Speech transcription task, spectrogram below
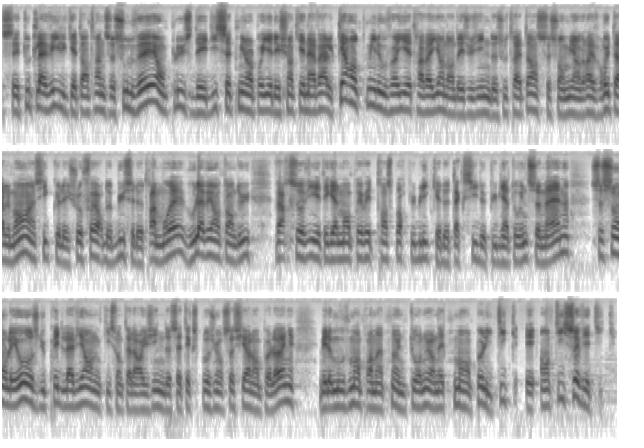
C'est toute la ville qui est en train de se soulever. En plus des 17 000 employés des chantiers navals, 40 000 ouvriers travaillant dans des usines de sous-traitance se sont mis en grève brutalement, ainsi que les chauffeurs de bus et de tramway. Vous l'avez entendu, Varsovie est également privée de transport public et de taxis depuis bientôt une semaine. Ce sont les hausses du prix de la viande qui sont à l'origine de cette explosion sociale en Pologne, mais le mouvement prend maintenant une tournure nettement politique et anti-soviétique.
